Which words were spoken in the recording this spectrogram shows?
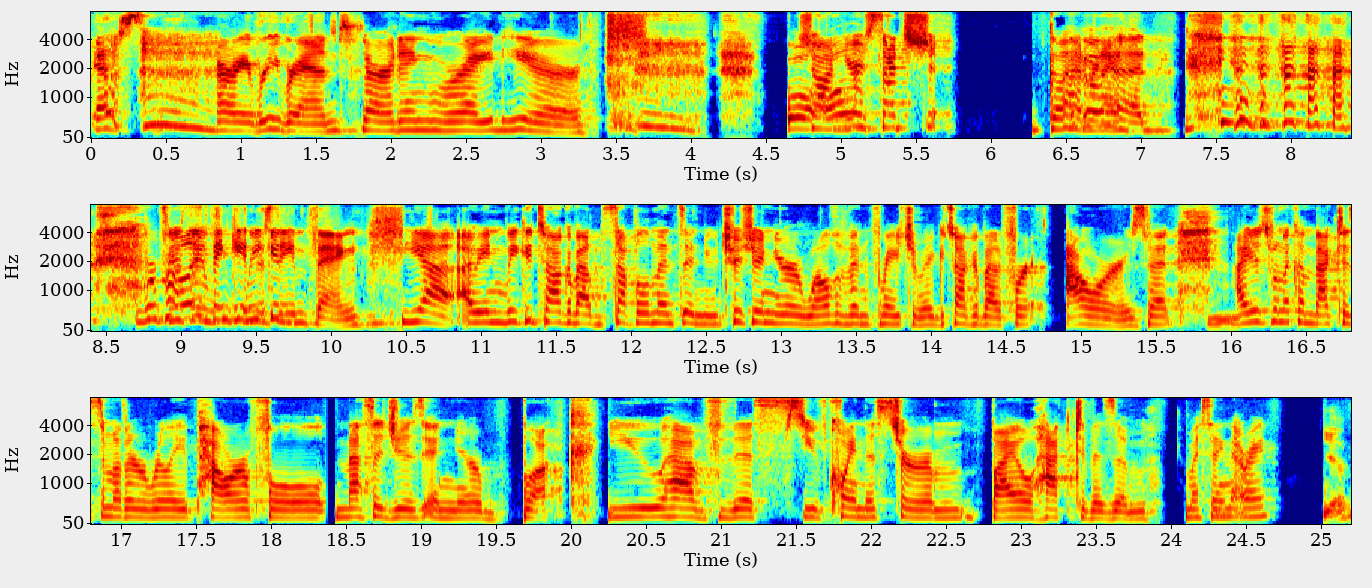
yes. All right. Rebrand. Starting right here. Well, Shawn, you're of- such. Go ahead, Go Renee. ahead. We're probably Susan, thinking we the could- same thing. Yeah, I mean, we could talk about supplements and nutrition. You're a wealth of information. We could talk about it for hours, but Mhm. I just want to come back to some other really powerful messages in your book. You have this, you've coined this term biohacktivism. Am I saying that right? Yep.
